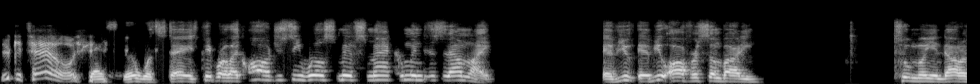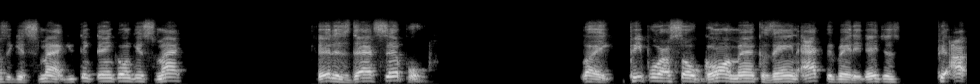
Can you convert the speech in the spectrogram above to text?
you can tell. That's, it was staged. People are like, "Oh, did you see Will Smith smack him?" And this and. I'm like, if you if you offer somebody two million dollars to get smacked, you think they ain't gonna get smacked? It is that simple. Like people are so gone, man, because they ain't activated. They just I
